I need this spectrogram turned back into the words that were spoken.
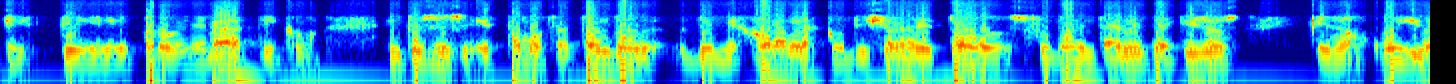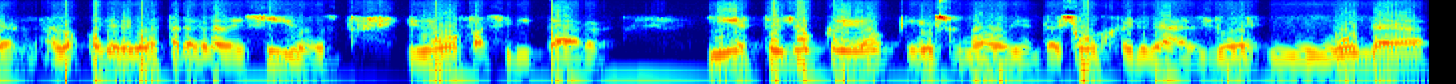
este, problemático. Entonces estamos tratando de mejorar las condiciones de todos, fundamentalmente aquellos que nos cuidan, a los cuales debemos estar agradecidos y debemos facilitar. Y esto yo creo que es una orientación general, no es ninguna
